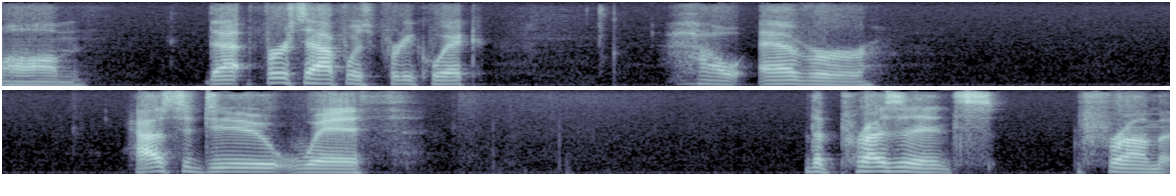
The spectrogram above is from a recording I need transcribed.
Um, that first half was pretty quick. However, has to do with the presidents from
